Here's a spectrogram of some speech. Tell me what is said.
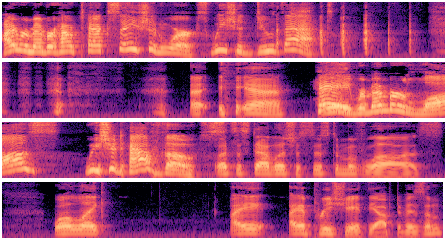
I remember how taxation works. We should do that. uh, yeah hey, remember laws? We should have those. Let's establish a system of laws. Well, like I I appreciate the optimism.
